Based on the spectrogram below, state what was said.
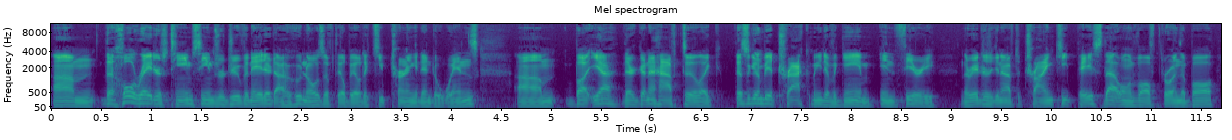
Um, the whole Raiders team seems rejuvenated. Uh, who knows if they'll be able to keep turning it into wins? Um, but yeah, they're gonna have to like this is gonna be a track meet of a game in theory. And The Raiders are gonna have to try and keep pace. That will involve throwing the ball.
